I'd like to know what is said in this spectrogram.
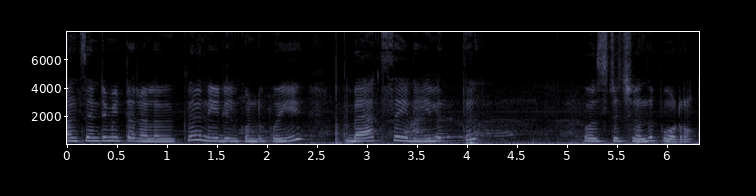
ஒன் சென்டிமீட்டர் அளவுக்கு நீடில் கொண்டு போய் பேக் சைடு இழுத்து ஒரு ஸ்டிச் வந்து போடுறோம்.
